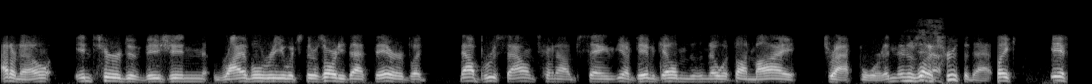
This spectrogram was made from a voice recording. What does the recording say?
I don't know, interdivision rivalry, which there's already that there. But now Bruce Allen's coming out and saying, you know, David Gettleman doesn't know what's on my draft board. And, and there's a lot of truth to that. Like if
